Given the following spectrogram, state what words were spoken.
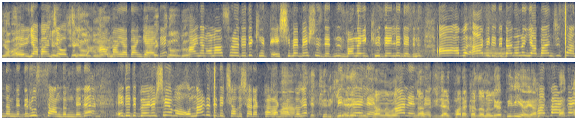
Yabancı- e, yabancı şey- olduğu şey oldu yani, Almanya'dan geldi. oldu. Aynen ondan sonra dedi ki eşime 500 dediniz, bana 250 dediniz. Aa abi, abi dedi ben onu yabancı sandım dedi, Rus sandım dedi. E dedi böyle şey ama onlar da dedi çalışarak para Ama kazanıyor. işte Bizi Türkiye'de insanlığımız maalesef. nasıl güzel para kazanılıyor biliyor yani. Pazarda Bak yani.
